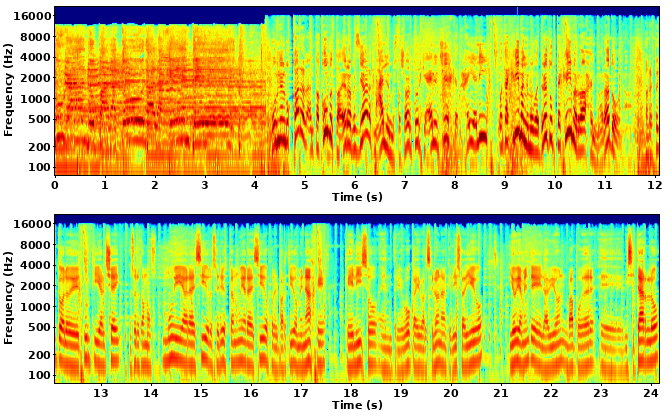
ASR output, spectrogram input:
jugando para toda la gente. ومن المقرر أن تقوم الطائرة بزيارة معالي المستشار تركي آل الشيخ كتحية ليه وتكريما لمبادرته بتكريم الراحل مارادونا con respecto a lo de Turkey y al Sheikh, nosotros estamos muy agradecidos, los herederos están muy agradecidos por el partido homenaje que él hizo entre Boca y Barcelona, que le hizo a Diego, y obviamente el avión va a poder eh, visitarlo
